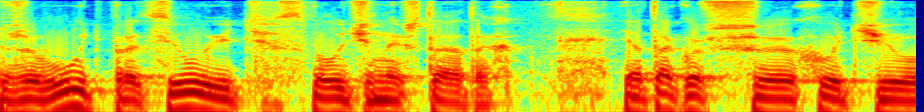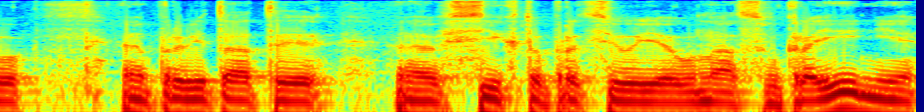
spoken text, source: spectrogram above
живуть, працюють в Сполучених Штатах. Я також е, хочу е, привітати всіх, хто працює у нас в Україні,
